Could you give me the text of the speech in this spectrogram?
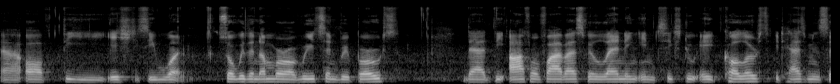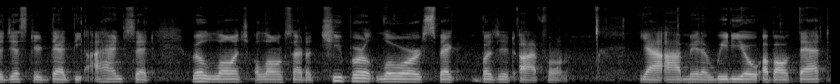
uh, of the HTC One. So with a number of recent reports that the iPhone 5s will landing in 6 to 8 colors, it has been suggested that the handset will launch alongside a cheaper, lower spec budget iPhone. Yeah, I made a video about that,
